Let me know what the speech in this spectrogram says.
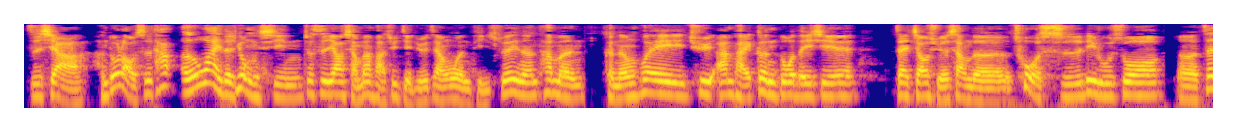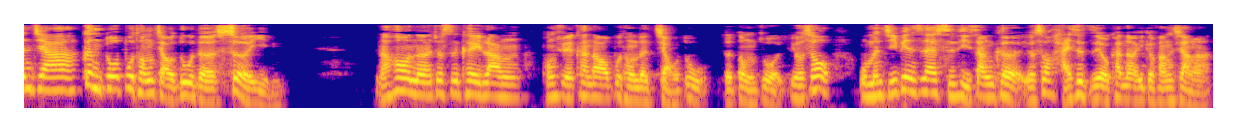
之下，很多老师他额外的用心，就是要想办法去解决这样问题，所以呢，他们可能会去安排更多的一些在教学上的措施，例如说，呃，增加更多不同角度的摄影，然后呢，就是可以让同学看到不同的角度的动作。有时候我们即便是在实体上课，有时候还是只有看到一个方向啊。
